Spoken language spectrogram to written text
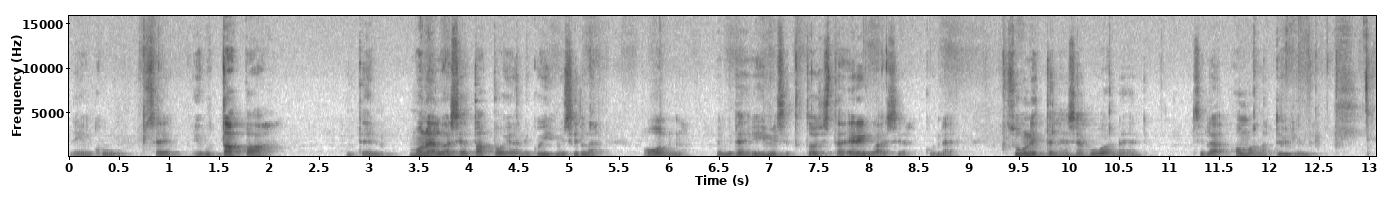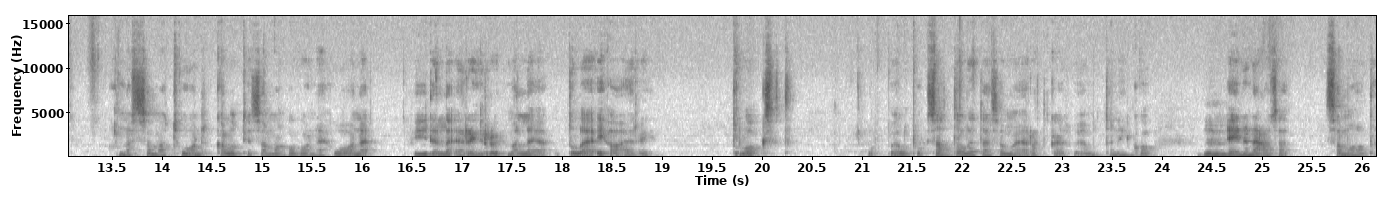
niin kuin se niin kuin tapa, miten monenlaisia tapoja niin kuin ihmisillä on ja miten ihmiset on toisistaan erilaisia, kun ne suunnittelee sen huoneen sillä omalla tyylillä. Anna samat huonekalut ja sama kokoinen huone viidelle eri ryhmälle ja tulee ihan eri tulokset. Loppujen lopuksi saattaa olla jotain samoja ratkaisuja, mutta niin kuin, mm. ei ne näytä samalta.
